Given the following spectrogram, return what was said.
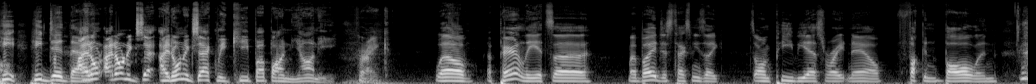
he he did that. I don't. I don't exact. I don't exactly keep up on Yanni, Frank. Well, apparently it's uh my buddy just texted me. He's like, it's on PBS right now. Fucking ballin'. By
